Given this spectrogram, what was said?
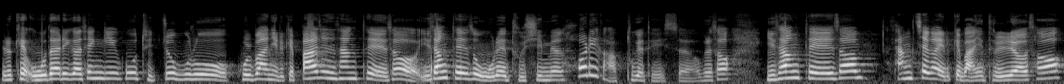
이렇게 오다리가 생기고 뒤쪽으로 골반이 이렇게 빠진 상태에서 이 상태에서 오래 두시면 허리가 아프게 돼 있어요. 그래서 이 상태에서 상체가 이렇게 많이 들려서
